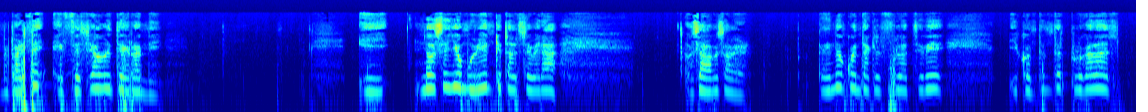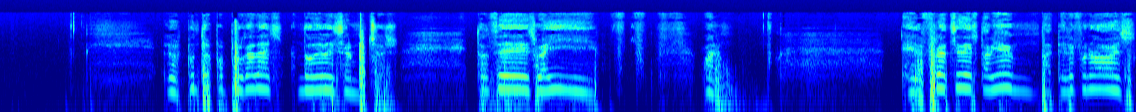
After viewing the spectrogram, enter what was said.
Me parece excesivamente grande. Y no sé yo muy bien qué tal se verá. O sea, vamos a ver. Teniendo en cuenta que el Full HD y con tantas pulgadas, los puntos por pulgadas no deben ser muchos. Entonces, ahí, bueno, el Full HD está bien para teléfonos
